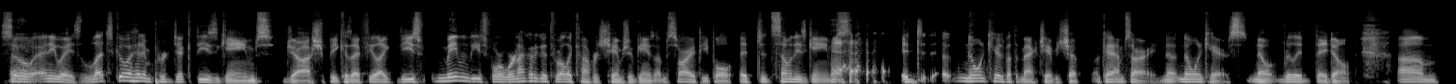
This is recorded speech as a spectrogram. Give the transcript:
So, Okay. anyways, let's go ahead and predict these games, Josh, because I feel like these mainly these four. We're not going to go through all the conference championship games. I'm sorry, people. It, it some of these games, it no one cares about the MAC championship. Okay, I'm sorry. No, no one cares. No, really, they don't. Um,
